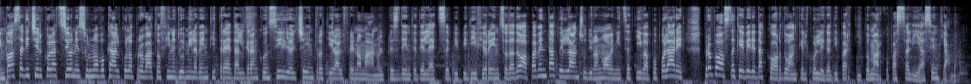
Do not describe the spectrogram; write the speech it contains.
Imposta di circolazione sul nuovo calcolo approvato a fine 2023 dal Gran Consiglio, il centro tira il freno a mano. Il presidente dell'ex PPD Fiorenzo Dadò ha paventato il lancio di una nuova iniziativa popolare, proposta che vede d'accordo anche il collega di partito Marco Passalia. Sentiamolo.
